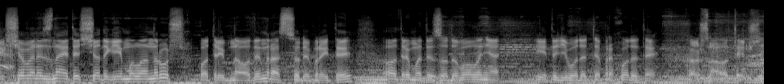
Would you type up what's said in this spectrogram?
Якщо ви не знаєте, що таке Мулан Руш, потрібно один раз сюди прийти, отримати задоволення, і тоді будете приходити кожного тижня.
